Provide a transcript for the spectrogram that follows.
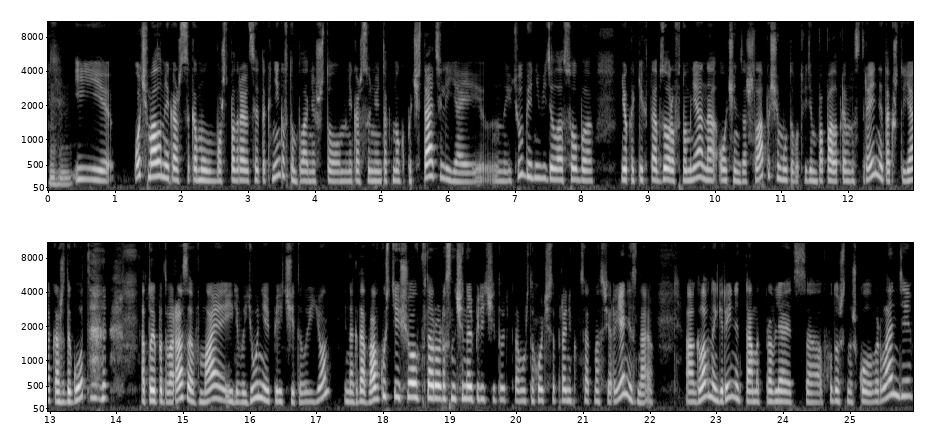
Мгм. И очень мало, мне кажется, кому может понравиться эта книга, в том плане, что, мне кажется, у нее не так много почитателей, я и на Ютубе не видела особо ее каких-то обзоров, но мне она очень зашла почему-то, вот, видимо, попала прямо в настроение, так что я каждый год, а то и по два раза, в мае или в июне перечитываю ее. Иногда в августе еще второй раз начинаю перечитывать, потому что хочется проникнуться атмосферой, я не знаю. А главная героиня там отправляется в художественную школу в Ирландии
